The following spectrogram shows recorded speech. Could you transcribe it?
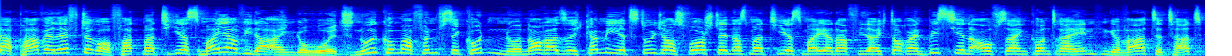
Ja, Pavel Efterov hat Matthias Meyer wieder eingeholt. 0,5 Sekunden nur noch. Also ich kann mir jetzt durchaus vorstellen, dass Matthias Meyer da vielleicht doch ein bisschen auf seinen Kontrahenten gewartet hat.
